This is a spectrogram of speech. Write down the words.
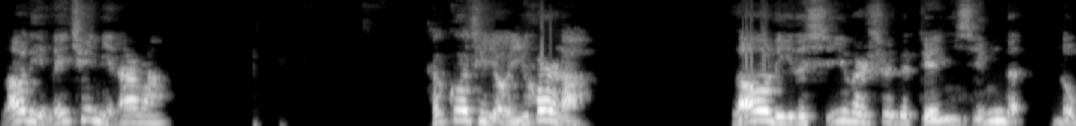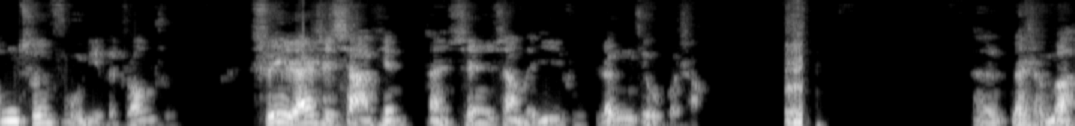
老李没去你那儿吗？他过去有一会儿了。老李的媳妇是个典型的农村妇女的装束，虽然是夏天，但身上的衣服仍旧不少。嗯，那什么，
